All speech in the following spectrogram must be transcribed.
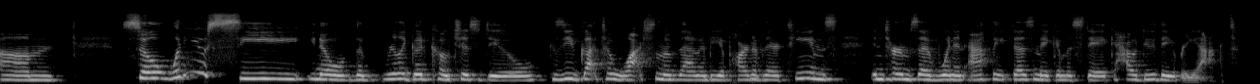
Um, so, what do you see, you know, the really good coaches do? Because you've got to watch some of them and be a part of their teams in terms of when an athlete does make a mistake, how do they react?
